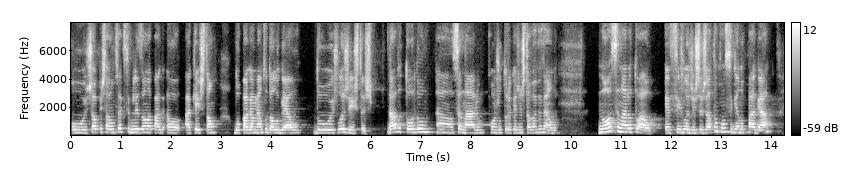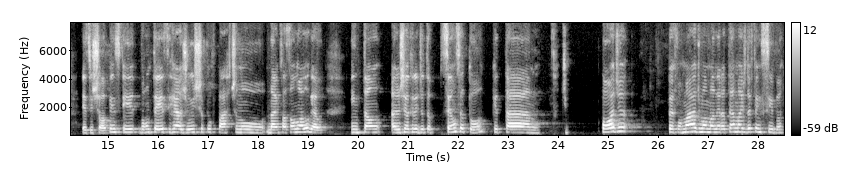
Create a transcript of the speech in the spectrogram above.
os shoppings estavam flexibilizando a, questão do pagamento do aluguel dos lojistas, dado todo uh, o cenário, conjuntura que a gente estava vivendo. No cenário atual, esses lojistas já estão conseguindo pagar esses shoppings e vão ter esse reajuste por parte no, da inflação no aluguel. Então, a gente acredita ser um setor que, tá, que pode performar de uma maneira até mais defensiva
